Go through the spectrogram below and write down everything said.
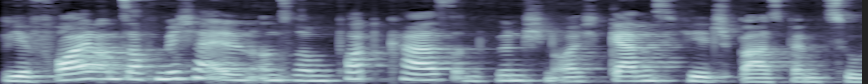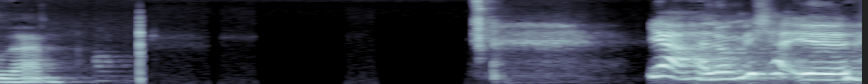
Wir freuen uns auf Michael in unserem Podcast und wünschen euch ganz viel Spaß beim Zuhören. Ja, hallo Michael.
